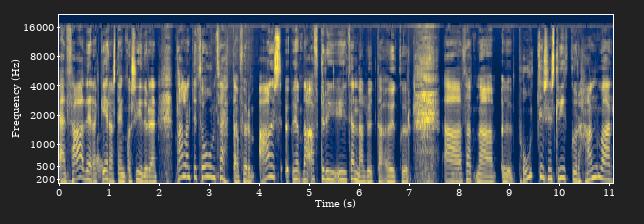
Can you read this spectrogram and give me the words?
En það er að gerast einhvað síður en talan talandi þó um þetta förum aðeins hérna, aftur í, í þennan luta aukur að þarna uh, Putin sem slíkur hann var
